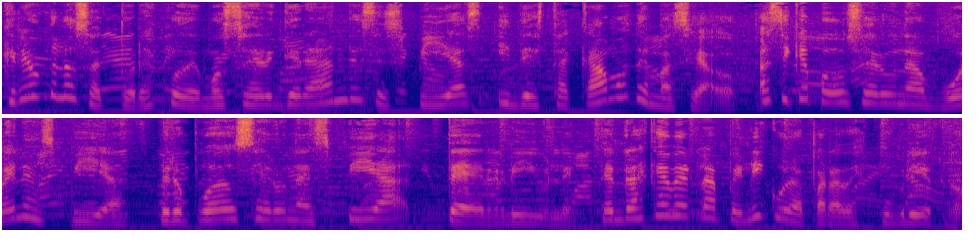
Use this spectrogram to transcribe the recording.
creo que los actores podemos ser grandes espías y destacamos demasiado. Así que puedo ser una buena espía, pero puedo ser una espía terrible. Tendrás que ver la película para descubrirlo.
